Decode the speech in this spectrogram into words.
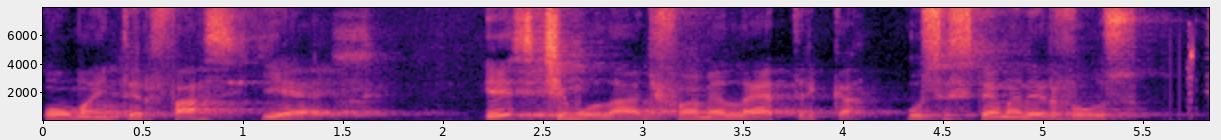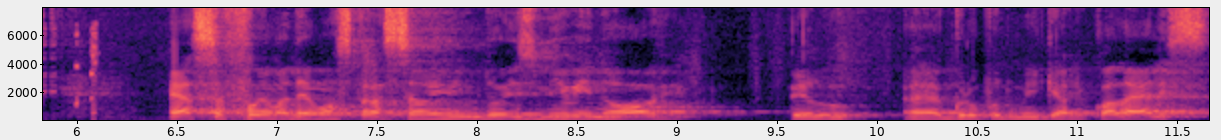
uma interface que é estimular de forma elétrica o sistema nervoso. Essa foi uma demonstração em 2009 pelo é, grupo do Miguel Nicoleles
